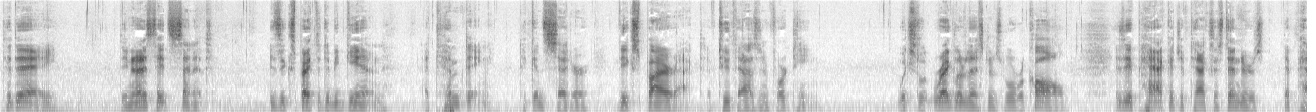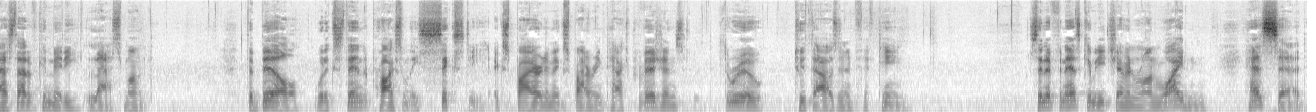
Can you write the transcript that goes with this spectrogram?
today, the United States Senate is expected to begin attempting to consider the Expire Act of 2014, which regular listeners will recall is a package of tax extenders that passed out of committee last month. The bill would extend approximately 60 expired and expiring tax provisions through 2015. Senate Finance Committee Chairman Ron Wyden has said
